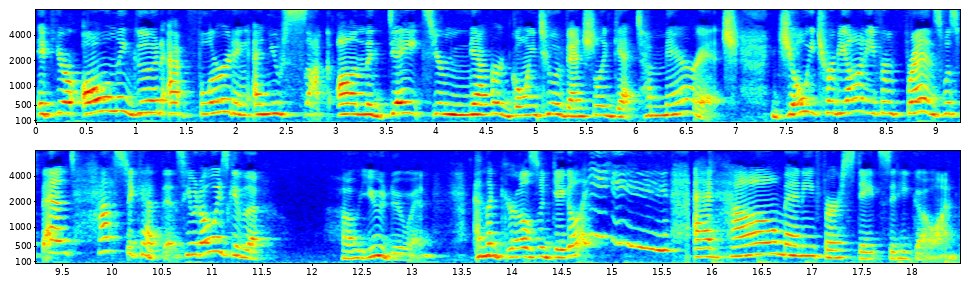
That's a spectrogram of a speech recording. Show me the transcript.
If you're only good at flirting and you suck on the dates, you're never going to eventually get to marriage. Joey Tribbiani from Friends was fantastic at this. He would always give the, how you doing? And the girls would giggle, Ee! and how many first dates did he go on?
